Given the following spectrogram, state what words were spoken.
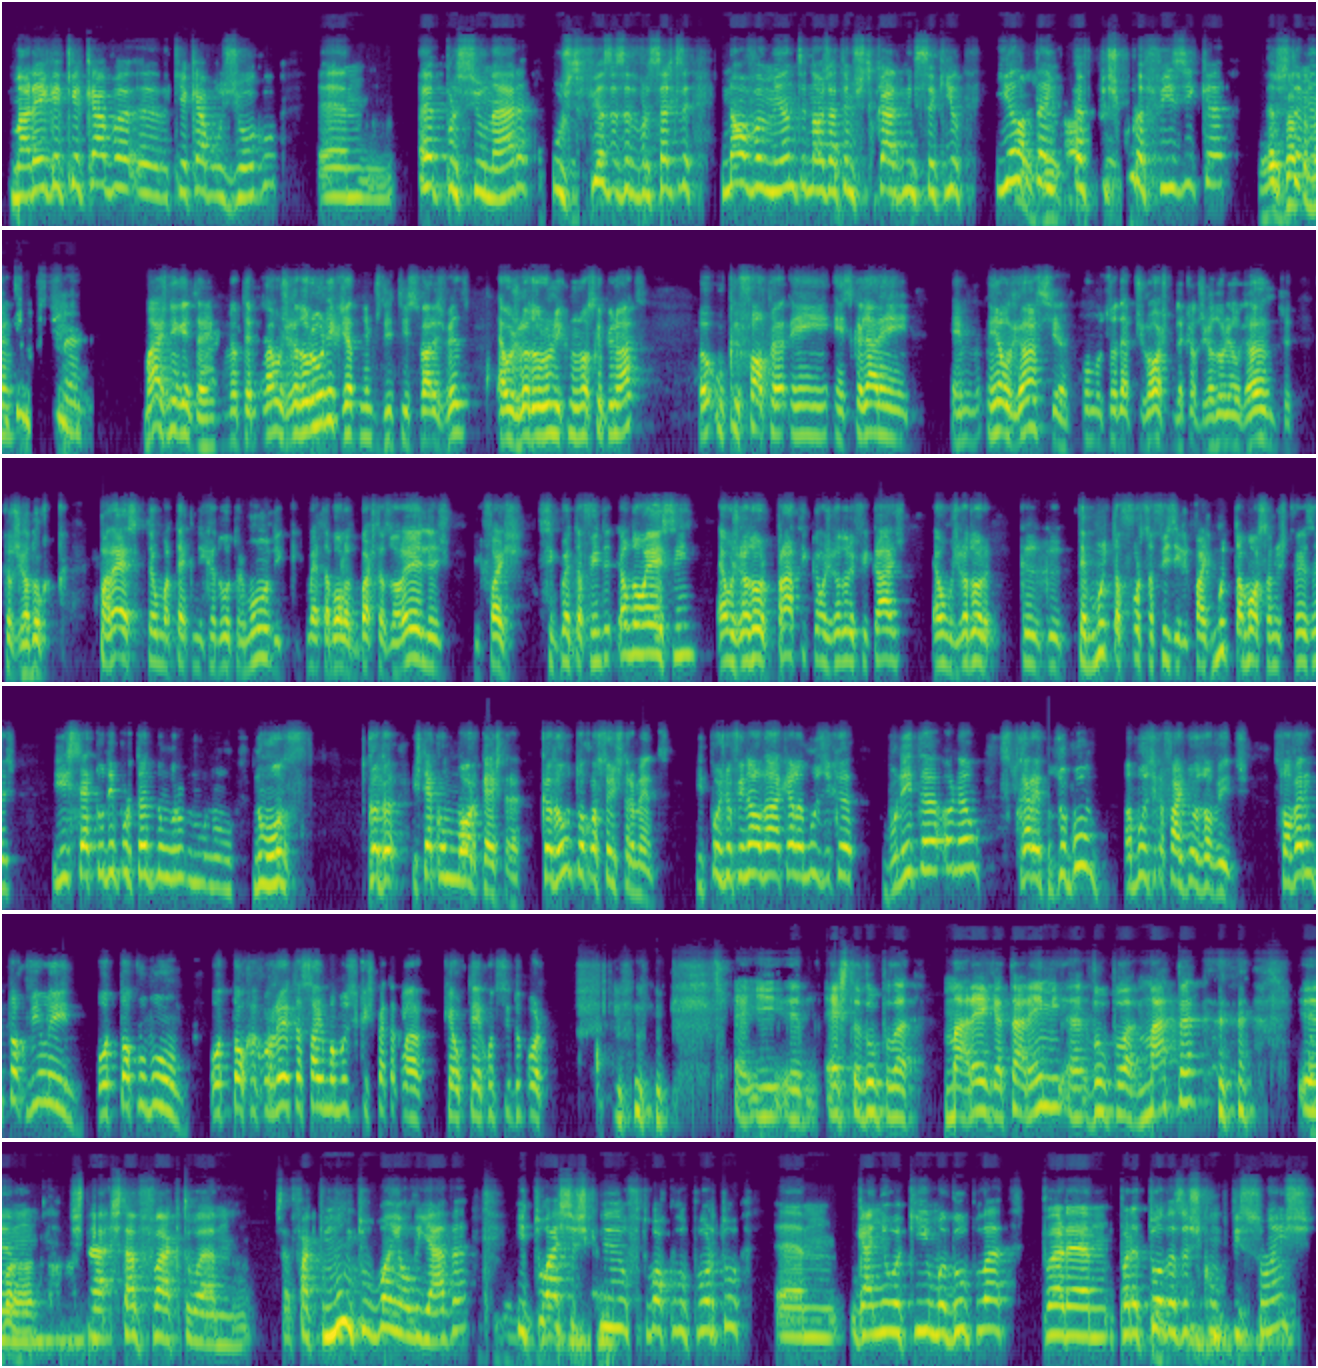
Marega que, acaba, uh, que acaba o jogo um, a pressionar os defesas adversários. Quer dizer, novamente, nós já temos tocado nisso, aquilo, e ele claro, tem a frescura física absolutamente impressionante. Mais ninguém tem. É um jogador único, já tínhamos dito isso várias vezes, é um jogador único no nosso campeonato. O que falta em, em se calhar em, em, em elegância, como os adeptos gostam, daquele jogador elegante, aquele jogador que parece que tem uma técnica do outro mundo e que mete a bola debaixo das orelhas e que faz 50 fintas. Ele não é assim. É um jogador prático, é um jogador eficaz, é um jogador que, que tem muita força física, que faz muita moça nas defesas E isso é tudo importante num, num, num 11. Cada, isto é como uma orquestra. Cada um toca o seu instrumento. E depois no final dá aquela música bonita ou não. Se tocarem todos o boom, a música faz dois ouvidos. Se houver um que toque violino, outro toca o boom, outro toca a corneta, sai uma música espetacular, que é o que tem acontecido no Porto. é, e eh, esta dupla Marega Taremi, a dupla Mata, é está, está, de facto um, está de facto muito bem oleada. E tu achas que o Futebol Clube Porto um, ganhou aqui uma dupla para, para todas as competições?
